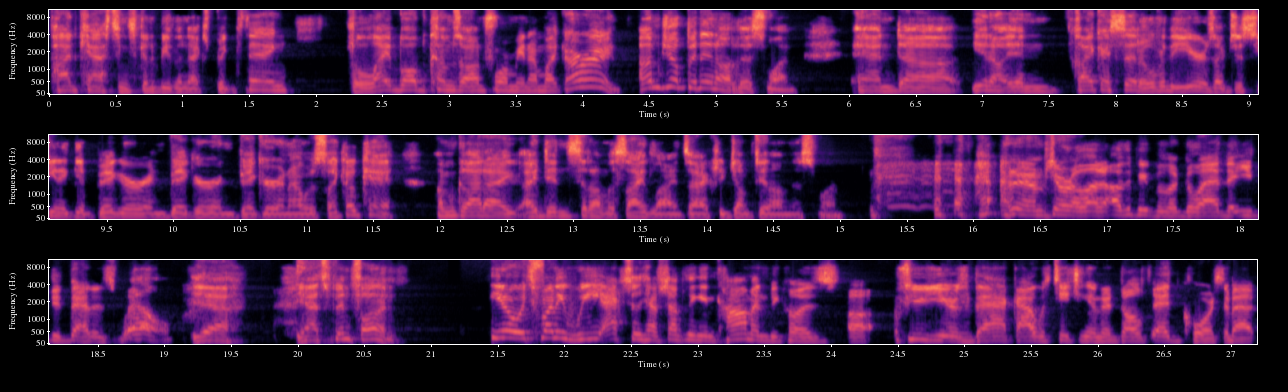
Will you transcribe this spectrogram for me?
podcasting is going to be the next big thing the light bulb comes on for me and I'm like, all right, I'm jumping in on this one. And, uh, you know, and like I said, over the years, I've just seen it get bigger and bigger and bigger. And I was like, okay, I'm glad I, I didn't sit on the sidelines. I actually jumped in on this one. and I'm sure a lot of other people are glad that you did that as well. Yeah. Yeah. It's been fun. You know, it's funny. We actually have something in common because uh, a few years back, I was teaching an adult ed course about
